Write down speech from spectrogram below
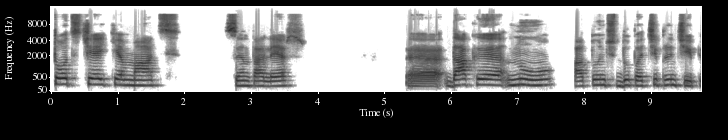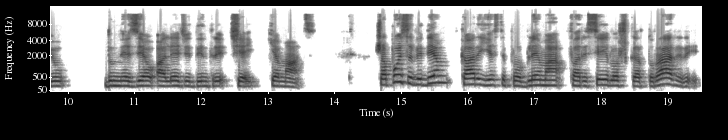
Toți cei chemați sunt aleși. Dacă nu, atunci după ce principiu Dumnezeu alege dintre cei chemați. Și apoi să vedem care este problema fariseilor și cărturarii,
